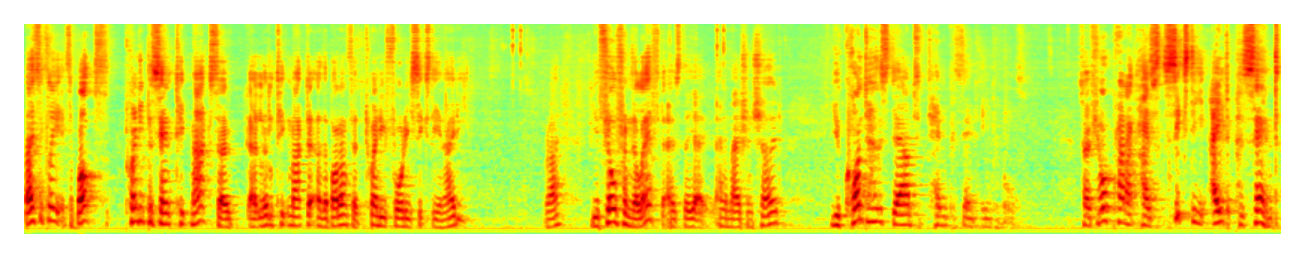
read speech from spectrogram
basically it's a box, 20% tick mark, so a little tick mark at the bottom for 20, 40, 60 and 80, right? You fill from the left, as the uh, animation showed. You quantize down to 10% intervals. So if your product has 68%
